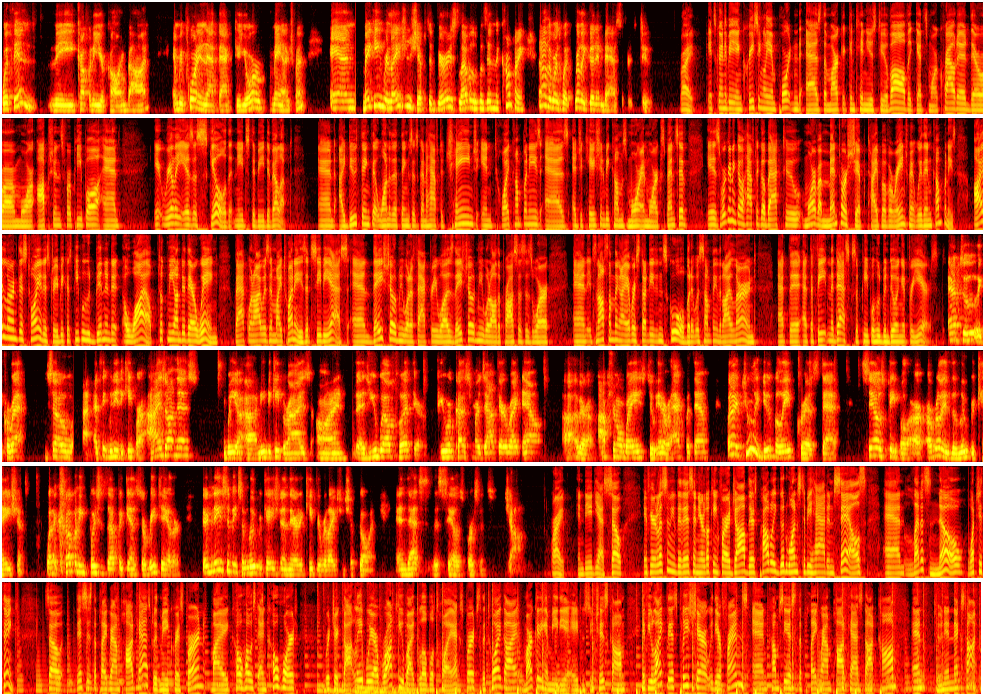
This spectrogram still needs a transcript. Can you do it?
within the company you're calling on and reporting that back to your management and making relationships at various levels within the company. In other words, what really good ambassadors do. Right. It's going to be increasingly important as the market continues to evolve. It gets more crowded. There are more options for people. And it really is a skill that needs to be developed. And I do think that one of the things that's going to have to change in toy companies as education becomes more and more expensive is we're going to go have to go back to more of a mentorship type of arrangement within companies. I learned this toy industry because people who'd been in it a while took me under their wing back when I was in my 20s at CBS and they showed me what a factory was. They showed me what all the processes were. And it's not something I ever studied in school, but it was something that I learned at the at the feet and the desks of people who'd been doing it for years. Absolutely correct. So I think we need to keep our eyes on this. We uh, need to keep our eyes on, as you well put, there are fewer customers out there right now. Uh, there are optional ways to interact with them. But I truly do believe, Chris, that salespeople are, are really the lubrication. When a company pushes up against a retailer, there needs to be some lubrication in there to keep the relationship going. And that's the salesperson's job. Right. Indeed. Yes. So if you're listening to this and you're looking for a job, there's probably good ones to be had in sales. And let us know what you think. So, this is the Playground Podcast with me, Chris Byrne, my co host and cohort, Richard Gottlieb. We are brought to you by Global Toy Experts, the toy guy marketing and media agency ChizComm. If you like this, please share it with your friends and come see us at theplaygroundpodcast.com and tune in next time.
